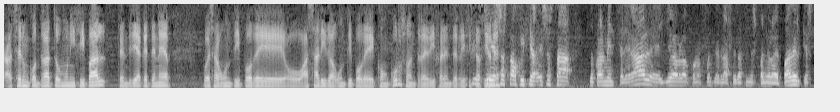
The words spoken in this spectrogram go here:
al ser un contrato municipal, tendría que tener pues algún tipo de o ha salido algún tipo de concurso entre diferentes licitaciones. Sí, sí eso está oficial, eso está totalmente legal. Yo he hablado con las fuentes de la Federación Española de Padel, que es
